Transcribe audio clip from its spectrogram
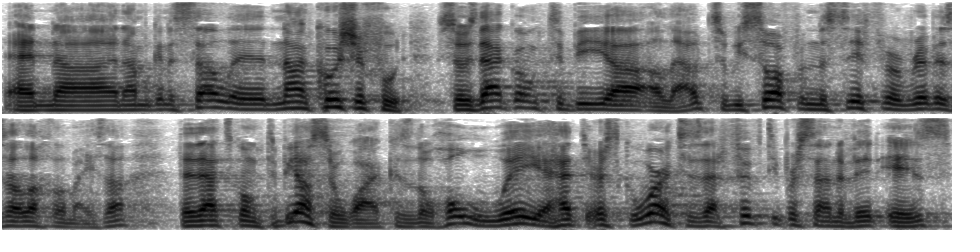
and uh, and I'm going to sell it non kosher food"? So is that going to be uh, allowed? So we saw from the Sefer Ribbis Halach that that's going to be also why because the whole way a heter works is that fifty percent of it is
